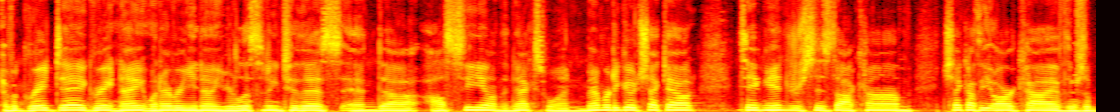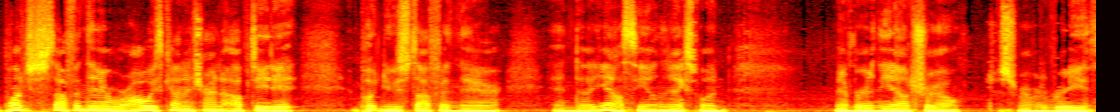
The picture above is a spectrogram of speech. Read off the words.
have a great day, great night, whenever you know you're listening to this, and uh, I'll see you on the next one. Remember to go check out taminghindrances.com. Check out the archive. There's a bunch of stuff in there. We're always kind of trying to update it and put new stuff in there. And uh, yeah, I'll see you on the next one. Remember in the outro, just remember to breathe.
